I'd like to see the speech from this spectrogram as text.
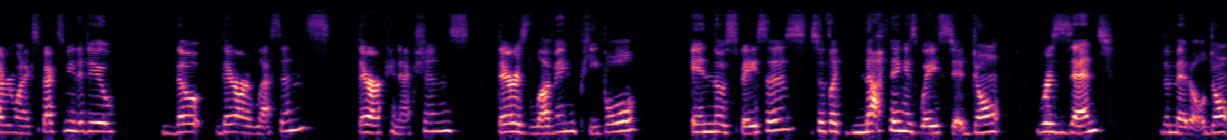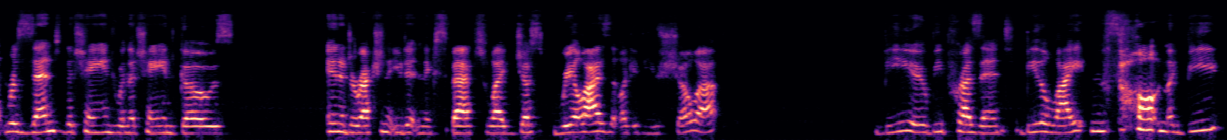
everyone expects me to do though there are lessons, there are connections, there is loving people in those spaces. So it's like nothing is wasted. Don't resent the middle. Don't resent the change when the change goes in a direction that you didn't expect. Like just realize that like if you show up, be you, be present, be the light and the salt and like be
